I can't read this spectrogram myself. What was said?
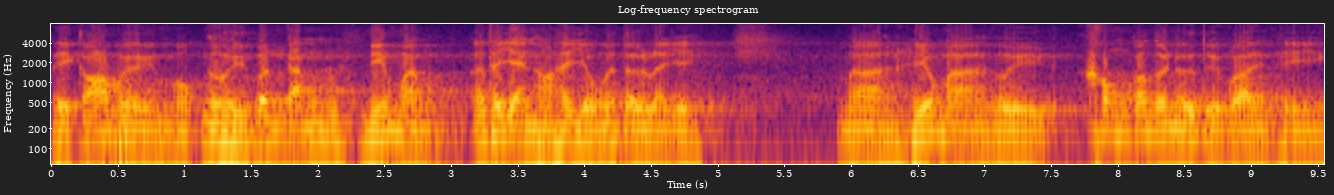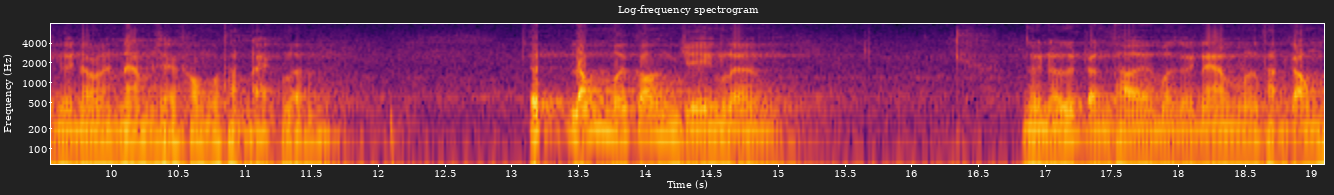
thì có về một người bên cạnh, nếu mà ở thế gian họ hay dùng cái từ là gì? Mà nếu mà người, không có người nữ tuyệt vời thì người nam nam sẽ không có thành đạt lớn. Ít lắm mới có một chuyện là người nữ trần thời mà người nam thành công.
